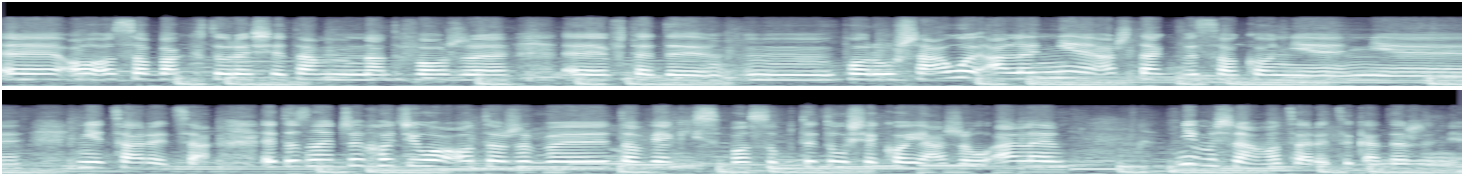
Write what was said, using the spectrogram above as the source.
e, o osobach, które się tam na dworze e, wtedy mm, poruszały, ale nie aż tak wysoko, nie, nie, nie caryca. E, to znaczy chodziło o to, żeby to w jakiś sposób tytuł się kojarzył, ale nie myślałam o carycy Katarzynie.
